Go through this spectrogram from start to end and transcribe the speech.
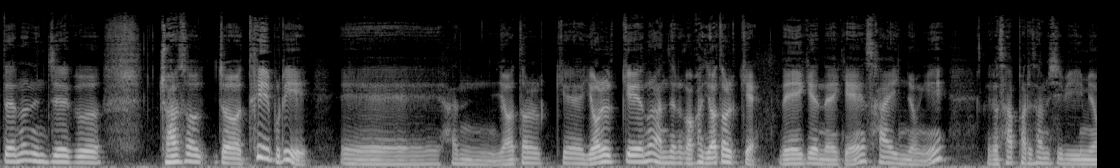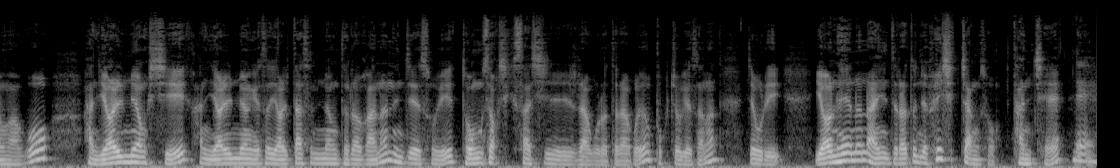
때는 이제 그 좌석 저 테이블이 에, 한 8개, 10개는 안 되는 거 같고, 한 8개, 4개, 4개, 4인용이, 그러니까 48이 32명하고, 한 10명씩, 한 10명에서 15명 들어가는, 이제 소위 동석 식사실이라고 그러더라고요. 북쪽에서는. 이제 우리 연회는 아니더라도 이제 회식 장소, 단체. 네.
